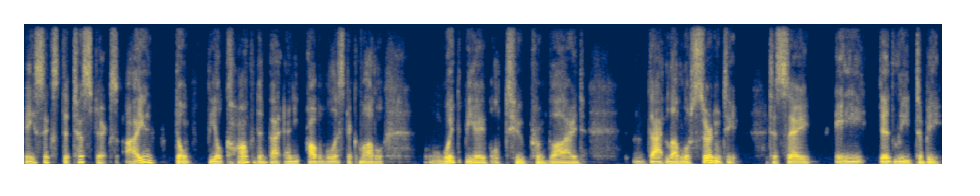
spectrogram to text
basic statistics, I don't feel confident that any probabilistic model would be able to provide that level of certainty to say A did lead to B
